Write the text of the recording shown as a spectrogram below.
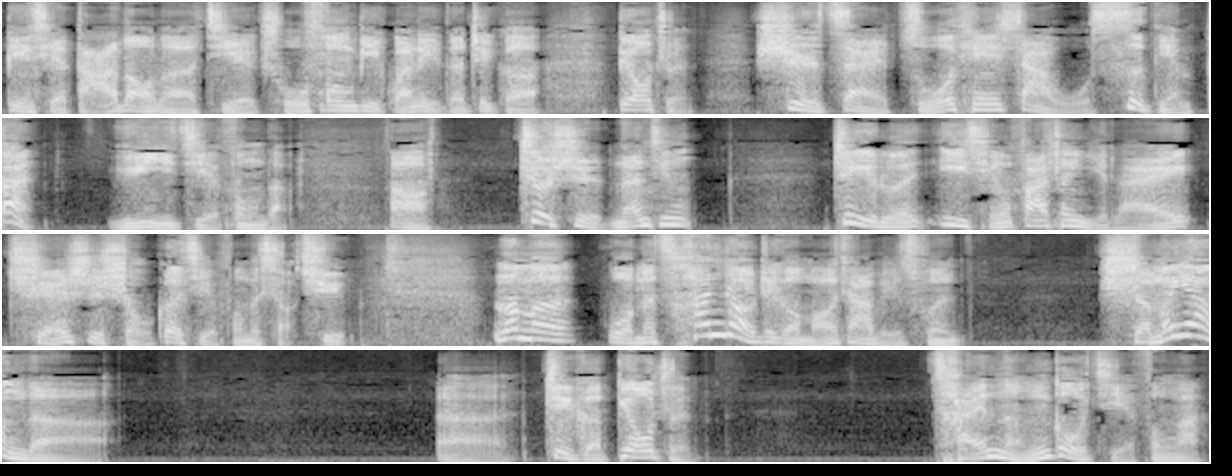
并且达到了解除封闭管理的这个标准，是在昨天下午四点半予以解封的。啊，这是南京。这一轮疫情发生以来，全市首个解封的小区。那么，我们参照这个毛家围村，什么样的呃这个标准才能够解封啊？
